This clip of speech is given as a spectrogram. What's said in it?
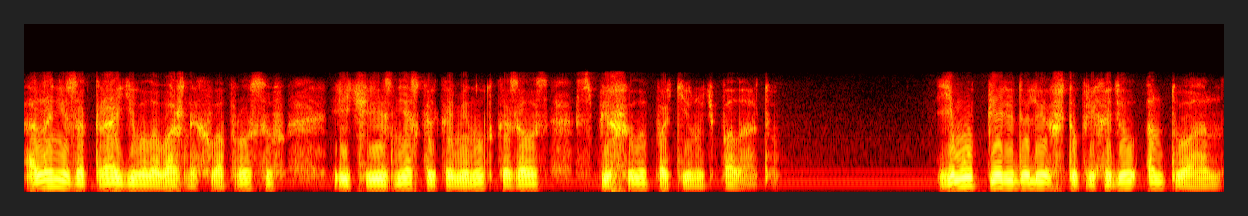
она не затрагивала важных вопросов и через несколько минут, казалось, спешила покинуть палату. Ему передали, что приходил Антуан,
